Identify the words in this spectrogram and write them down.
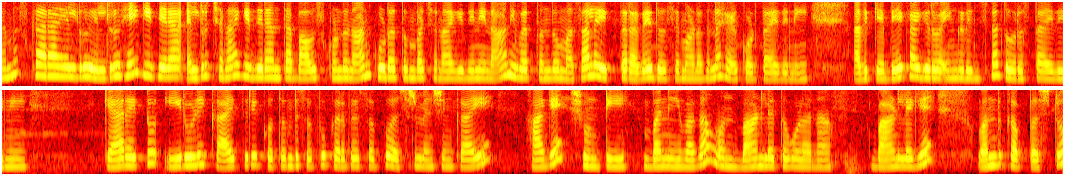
ನಮಸ್ಕಾರ ಎಲ್ಲರೂ ಎಲ್ಲರೂ ಹೇಗಿದ್ದೀರಾ? ಎಲ್ಲರೂ ಚೆನ್ನಾಗಿದ್ದೀರಾ ಅಂತ ಭಾವಿಸ್ಕೊಂಡು ನಾನು ಕೂಡ ತುಂಬ ಚೆನ್ನಾಗಿದ್ದೀನಿ. ನಾನು ಇವತ್ತೊಂದು ಮಸಾಲೆ ಯುಕ್ತ ರವೆ ದೋಸೆ ಮಾಡೋದನ್ನು ಹೇಳ್ಕೊಡ್ತಾ ಇದ್ದೀನಿ. ಅದಕ್ಕೆ ಬೇಕಾಗಿರೋ ಇಂಗ್ರೀಡಿಯೆಂಟ್ಸ್ನ ತೋರಿಸ್ತಾ ಇದ್ದೀನಿ. ಕ್ಯಾರೆಟು, ಈರುಳ್ಳಿ ಕಾಯಿ ತುರಿ ಕೊತ್ತಂಬರಿ ಸೊಪ್ಪು, ಕರಿಬೇವು ಸೊಪ್ಪು, ಹಸಿರು ಮೆಣಸಿನ್ಕಾಯಿ, ಹಾಗೆ ಶುಂಠಿ. ಬನ್ನಿ, ಇವಾಗ ಒಂದು ಬಾಣಲೆ ತೊಗೊಳ್ಳೋಣ. ಬಾಣಲೆಗೆ ಒಂದು ಕಪ್ಪಷ್ಟು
